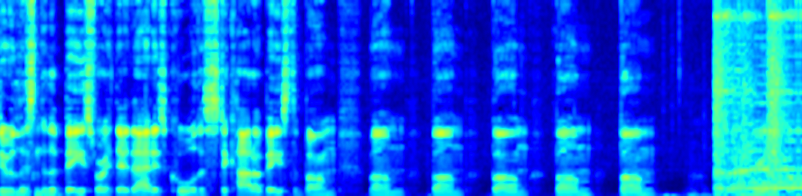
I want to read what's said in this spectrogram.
Dude, listen to the bass right there. That is cool. The staccato bass, the bum, bum, bum, bum, bum, bum. Really cool.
